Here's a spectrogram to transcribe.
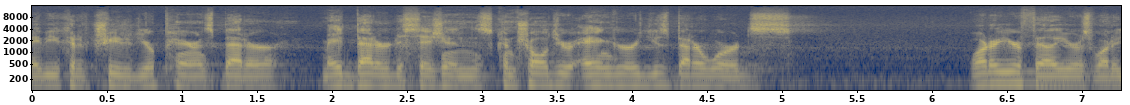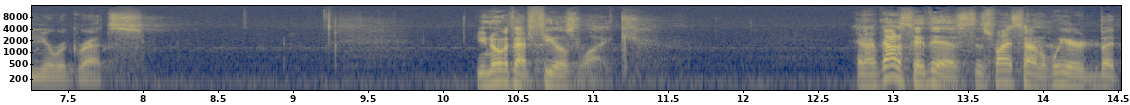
Maybe you could have treated your parents better, made better decisions, controlled your anger, used better words. What are your failures? What are your regrets? You know what that feels like. And I've got to say this this might sound weird, but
